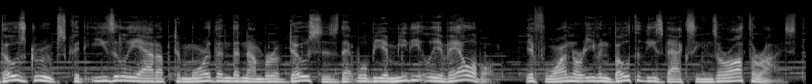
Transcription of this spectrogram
those groups could easily add up to more than the number of doses that will be immediately available if one or even both of these vaccines are authorized.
